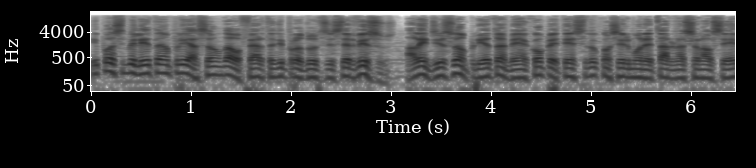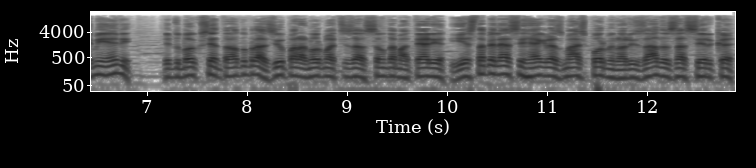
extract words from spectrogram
e possibilita a ampliação da oferta de produtos e serviços. Além disso, amplia também a competência do Conselho Monetário Nacional CMN e do Banco Central do Brasil para a normatização da matéria e estabelece regras mais pormenorizadas acerca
